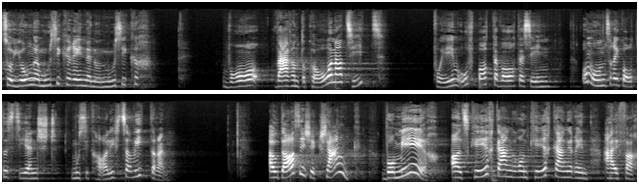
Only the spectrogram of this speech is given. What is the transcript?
zu jungen Musikerinnen und Musikern, die während der Corona-Zeit von ihm aufgeboten worden sind, um unsere Gottesdienste musikalisch zu erweitern. Auch das ist ein Geschenk, wo wir als Kirchgänger und Kirchgängerin einfach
